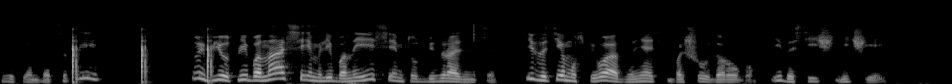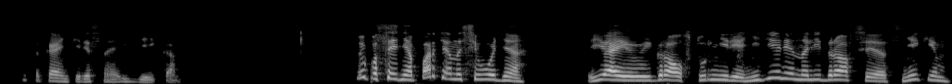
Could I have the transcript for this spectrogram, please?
затем bc3. Ну и бьют либо на 7, либо на e7, тут без разницы. И затем успевают занять большую дорогу и достичь ничьей. Вот такая интересная идейка. Ну и последняя партия на сегодня. Я ее играл в турнире недели на лидрафте с неким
